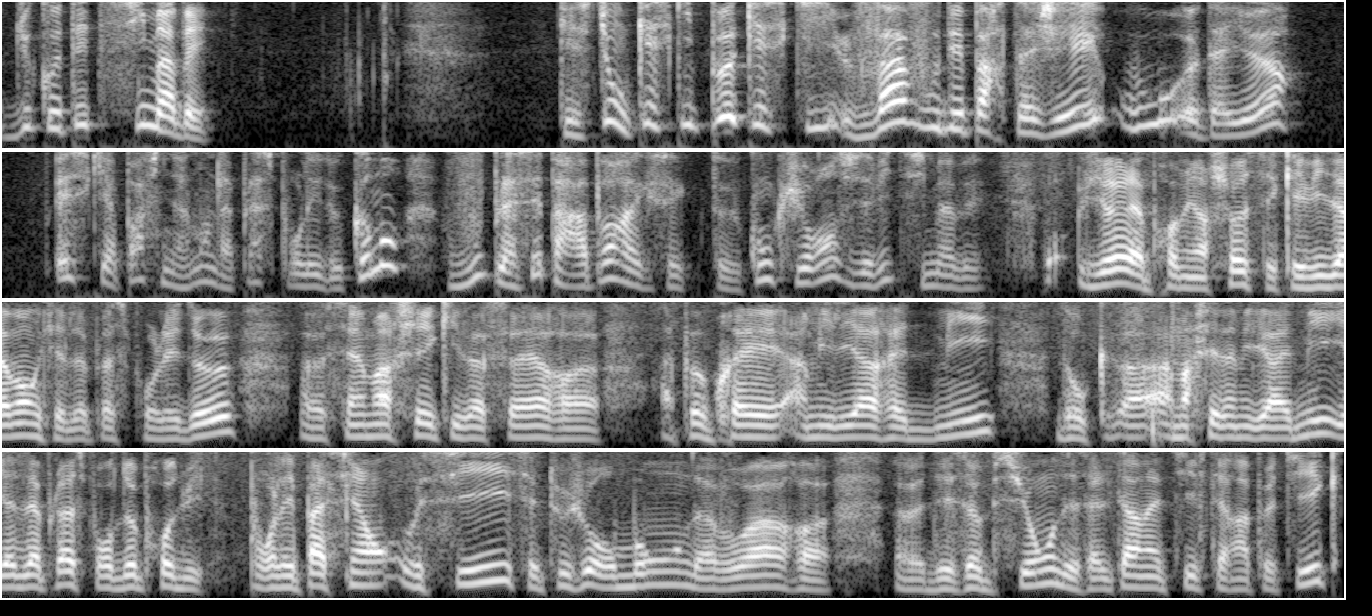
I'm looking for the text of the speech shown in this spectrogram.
du côté de Simabay. Question, qu'est-ce qui peut, qu'est-ce qui va vous départager ou euh, d'ailleurs, est-ce qu'il n'y a pas finalement de la place pour les deux? Comment vous placez par rapport à cette concurrence vis-à-vis de Simabé Je dirais la première chose, c'est qu'évidemment qu'il y a de la place pour les deux. Euh, c'est un marché qui va faire euh, à peu près un milliard et demi. Donc, un marché d'un milliard et demi, il y a de la place pour deux produits. Pour les patients aussi, c'est toujours bon d'avoir euh, euh, des options, des alternatives thérapeutiques.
